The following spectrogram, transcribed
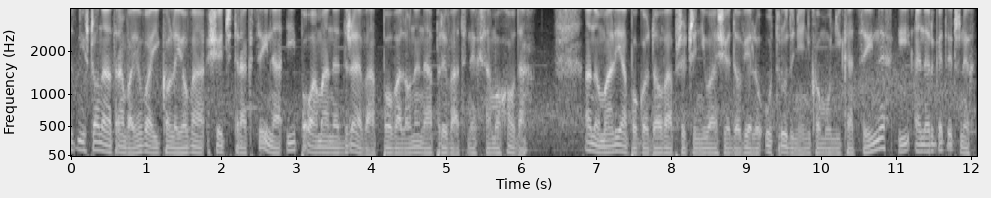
zniszczona tramwajowa i kolejowa sieć trakcyjna i połamane drzewa powalone na prywatnych samochodach. Anomalia pogodowa przyczyniła się do wielu utrudnień komunikacyjnych i energetycznych.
